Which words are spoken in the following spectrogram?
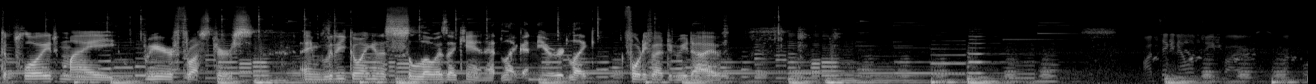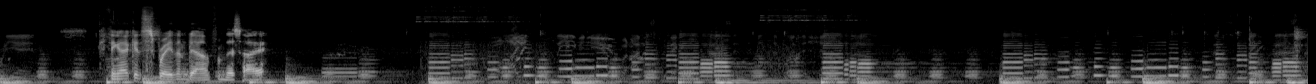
Deployed my rear thrusters. I'm literally going in as slow as I can at like a near like 45 degree dive. take an LMG fire. Mark 48. I think I can spray them down from this high. Well, I believe in you, but I'm just gonna make a little passes and just annoy the shit out of you. I'm just gonna make fast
